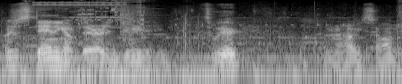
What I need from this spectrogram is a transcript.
I was just standing up there. I didn't do anything. It's weird. I don't know how he saw me.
